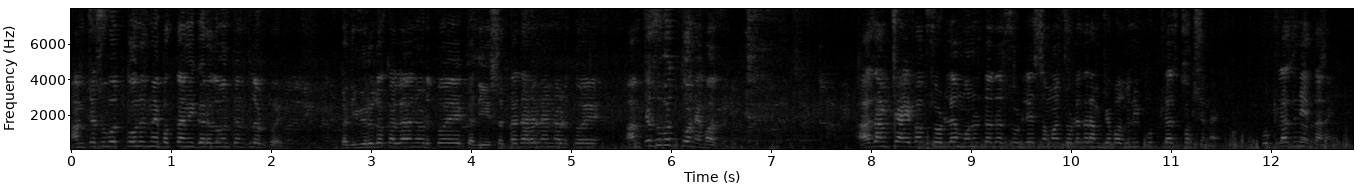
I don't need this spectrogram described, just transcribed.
आमच्यासोबत कोणच नाही फक्त आम्ही गरजवंतांच लढतोय. कधी विरोधकाला नडतोय कधी सत्ताधाऱ्यांना नडतोय. आमच्यासोबत कोण आहे बाजूने? आज आमचे आईबाप सोडले मनोजदादा सोडले समाज सोडले तर आमच्या बाजूने कुठलाच पक्ष नाही कुठलाच नेता नाही.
